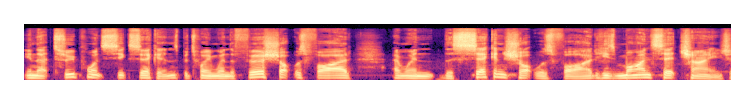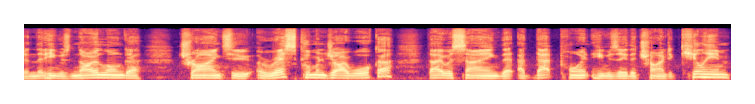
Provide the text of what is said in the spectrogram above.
in that 2.6 seconds between when the first shot was fired and when the second shot was fired, his mindset changed and that he was no longer trying to arrest Kumanjai Walker. They were saying that at that point he was either trying to kill him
